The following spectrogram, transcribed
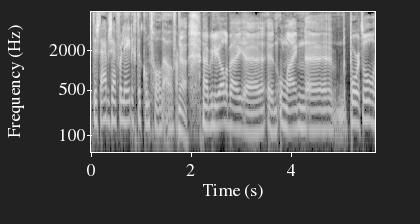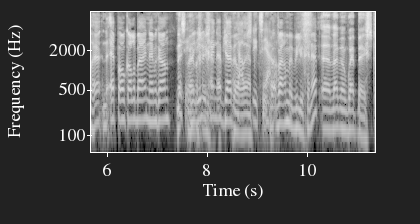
Dus daar hebben zij volledig de controle over. Ja. Nou, hebben jullie allebei eh, een online eh, portal, hè? een app ook allebei, neem ik aan? Nee, hebben jullie geen app, jij wel. Ja, app. absoluut, ja. Wa- Waarom hebben jullie geen app? Eh, we hebben een web-based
